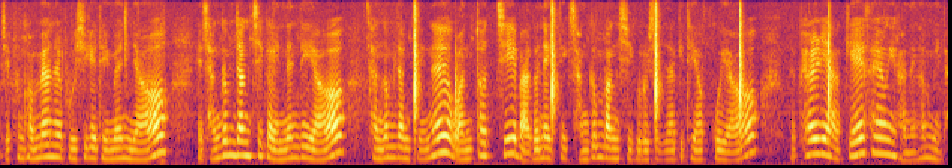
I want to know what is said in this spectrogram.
제품 겉면을 보시게 되면요. 네, 잠금 장치가 있는데요. 잠금 장치는 원터치 마그네틱 잠금 방식으로 제작이 되었고요. 편리하게 사용이 가능합니다.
